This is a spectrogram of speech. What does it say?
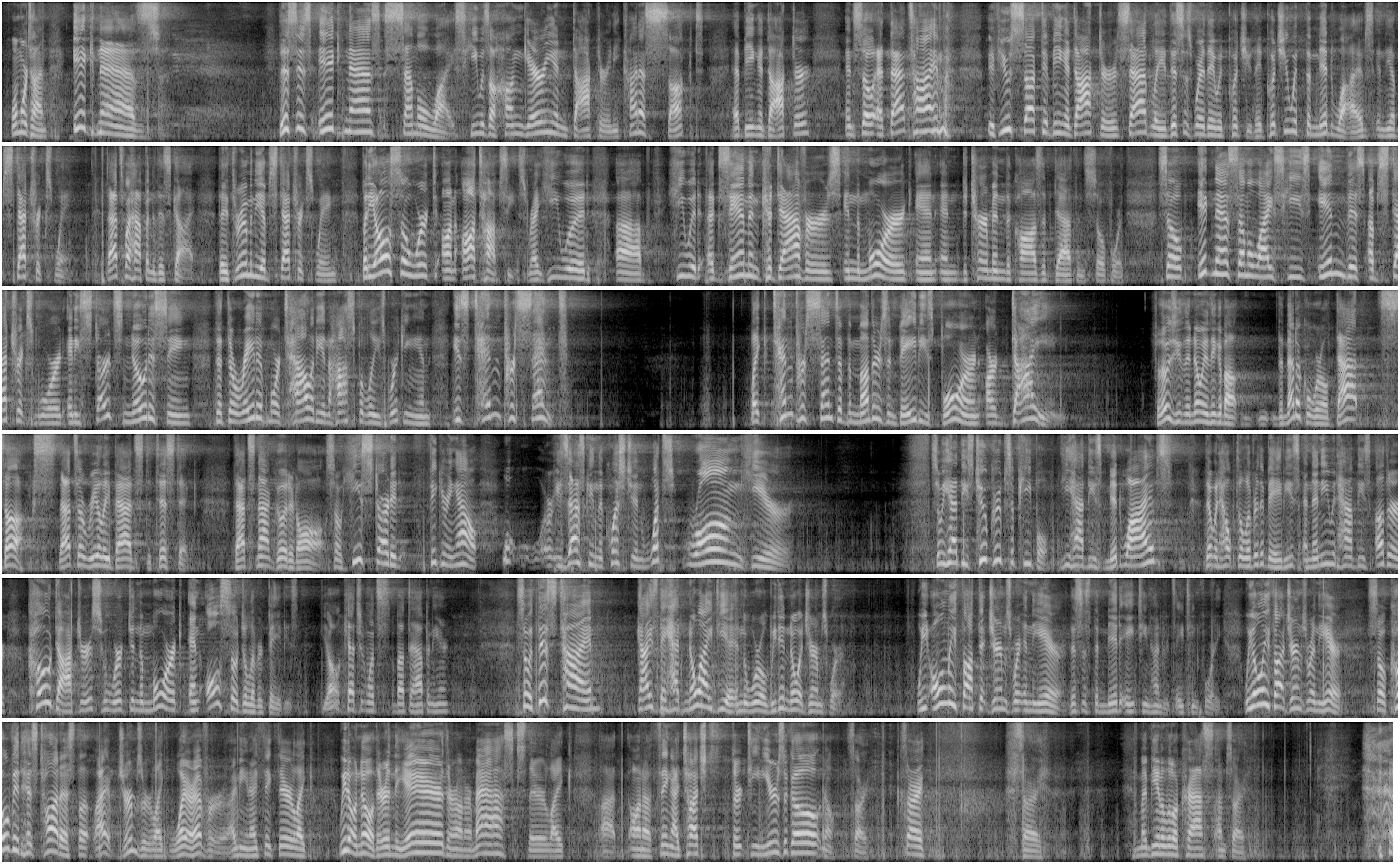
One more time. Ignaz. This is Ignaz Semmelweis. He was a Hungarian doctor and he kind of sucked at being a doctor. And so at that time, if you sucked at being a doctor, sadly, this is where they would put you. They'd put you with the midwives in the obstetrics wing. That's what happened to this guy. They threw him in the obstetrics wing, but he also worked on autopsies, right? He would, uh, he would examine cadavers in the morgue and, and determine the cause of death and so forth. So Ignaz Semmelweis, he's in this obstetrics ward and he starts noticing that the rate of mortality in the hospital he's working in is 10%. Like 10% of the mothers and babies born are dying. For those of you that know anything about the medical world, that sucks. That's a really bad statistic. That's not good at all. So he started figuring out, or he's asking the question, what's wrong here? So he had these two groups of people. He had these midwives that would help deliver the babies, and then he would have these other co doctors who worked in the morgue and also delivered babies. Y'all catching what's about to happen here? So at this time, guys, they had no idea in the world. We didn't know what germs were. We only thought that germs were in the air. This is the mid 1800s, 1840. We only thought germs were in the air. So COVID has taught us that I, germs are like wherever. I mean, I think they're like, we don't know. They're in the air, they're on our masks, they're like uh, on a thing I touched 13 years ago. No, sorry. Sorry. Sorry. Am I being a little crass? I'm sorry.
